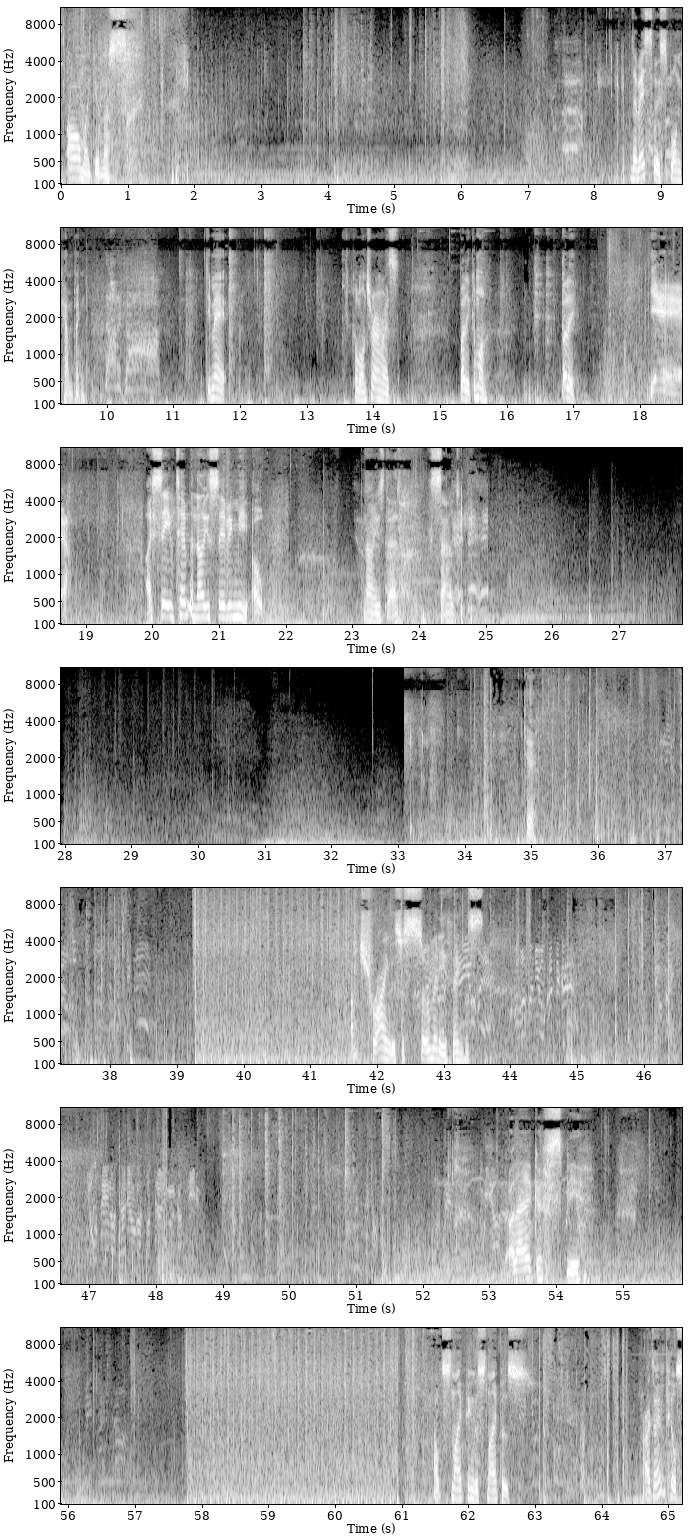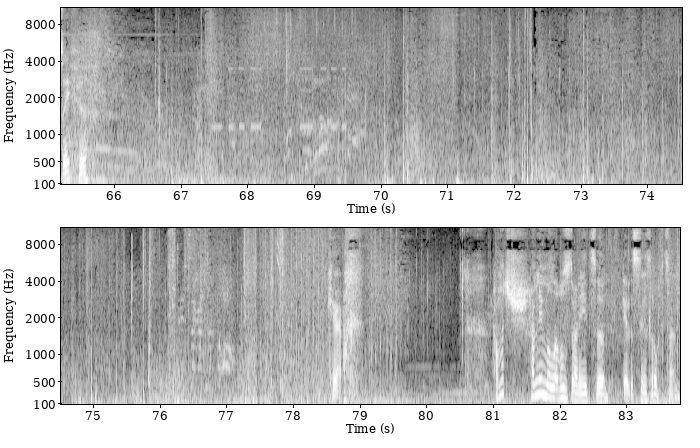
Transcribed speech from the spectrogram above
Oh my goodness. They're basically spawn camping. Teammate. Come on, try and res. Buddy, come on. Buddy. Yeah! I saved him and now he's saving me. Oh. Now he's dead. Sad. Okay. Trying, there's just so many things. Oh, that goes spear. Out sniping the snipers. I don't feel safe here. How many more levels do I need to get this thing to level 10?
